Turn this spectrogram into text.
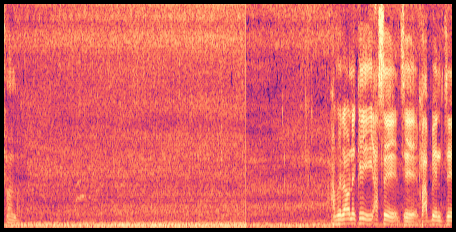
স্বর্ণ। আমরা অনেকেই আছে যে ভাববেন যে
